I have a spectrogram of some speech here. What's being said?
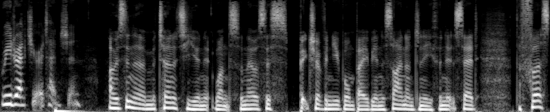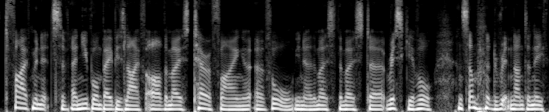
redirect your attention. I was in a maternity unit once, and there was this picture of a newborn baby and a sign underneath, and it said, "The first five minutes of a newborn baby's life are the most terrifying of all. You know, the most the most uh, risky of all." And someone had written underneath,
